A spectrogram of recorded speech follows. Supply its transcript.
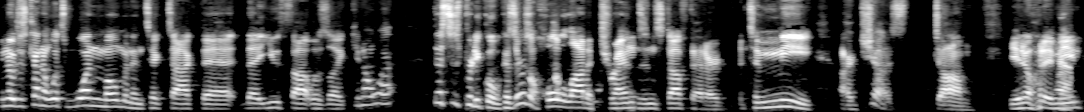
you know, just kind of what's one moment in TikTok that that you thought was like, you know what, this is pretty cool because there's a whole lot of trends and stuff that are to me are just dumb. You know what I Yeah. mean?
